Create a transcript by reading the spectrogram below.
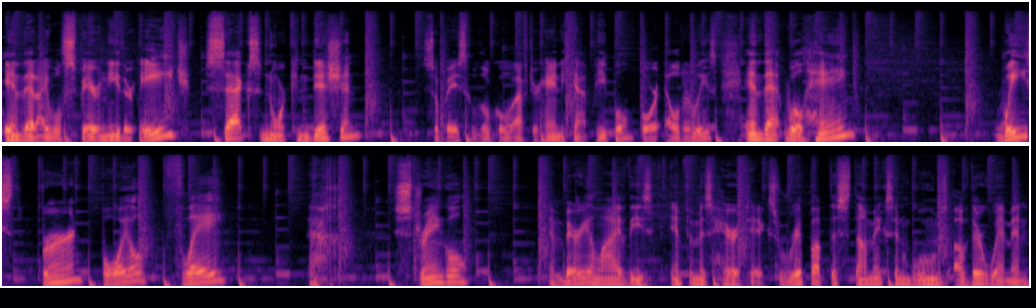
in that I will spare neither age, sex, nor condition. So basically, they'll go after handicapped people or elderlies, and that will hang, waste, burn, boil, flay, ugh, strangle, and bury alive these infamous heretics, rip up the stomachs and wombs of their women.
